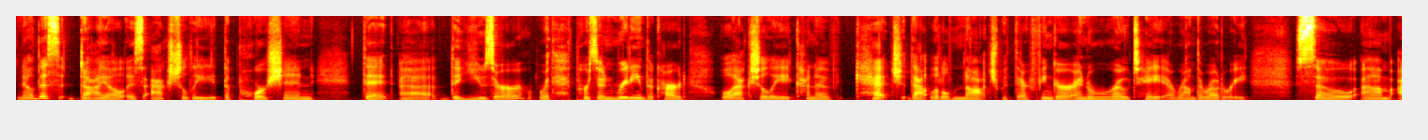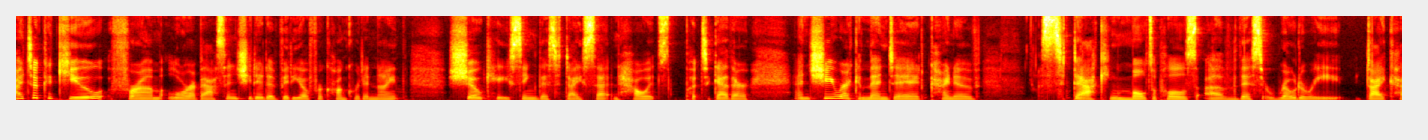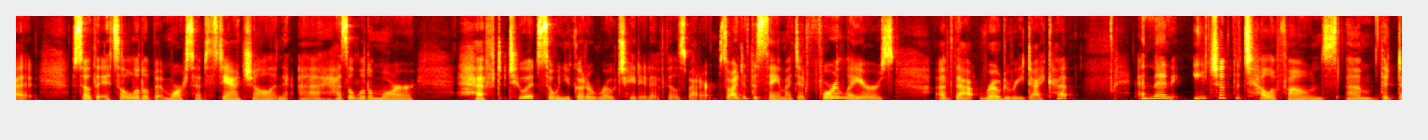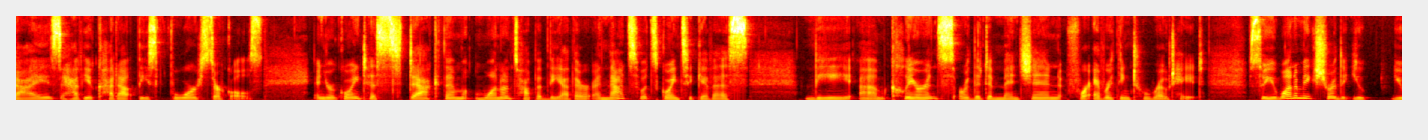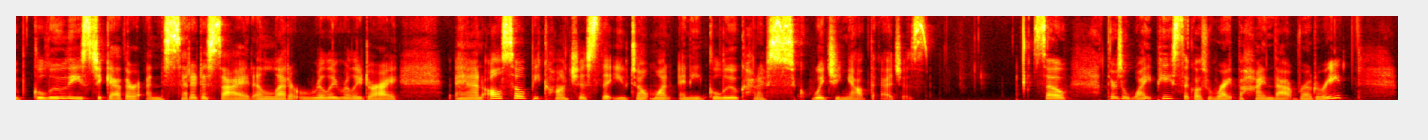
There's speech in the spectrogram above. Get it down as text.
Now, this dial is actually the portion that uh, the user or the person reading the card will actually kind of catch that little notch with their finger and rotate around the rotary. So um, I took a cue from Laura Bassen. She did a video for Concord and Ninth showcasing this die set and how it's put together. And she recommended kind of stacking multiples of this rotary die cut so that it's a little bit more substantial and uh, has a little more heft to it. So when you go to rotate it, it feels better. So I did the same. I did four layers of that rotary die cut. And then each of the telephones, um, the dies have you cut out these four circles and you're going to stack them one on top of the other. And that's what's going to give us the um, clearance or the dimension for everything to rotate. So you want to make sure that you you glue these together and set it aside and let it really, really dry. And also be conscious that you don't want any glue kind of squidging out the edges. So there's a white piece that goes right behind that rotary.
